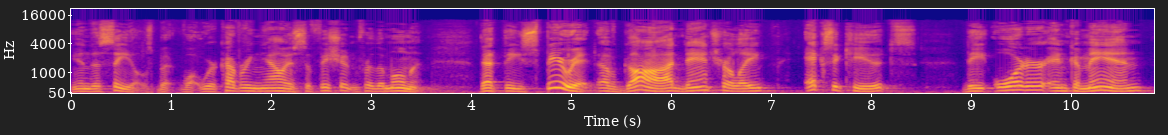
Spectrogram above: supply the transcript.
in the seals. But what we're covering now is sufficient for the moment. That the Spirit of God naturally executes the order and command,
